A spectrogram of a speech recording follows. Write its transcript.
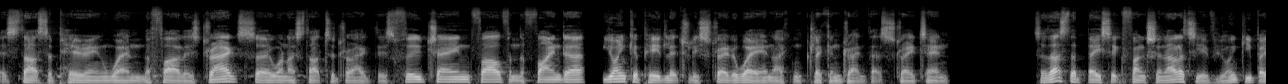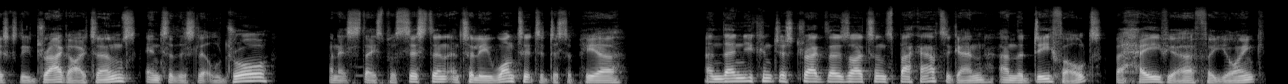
It starts appearing when the file is dragged. So when I start to drag this food chain file from the Finder, Yoink appeared literally straight away and I can click and drag that straight in. So that's the basic functionality of Yoink. You basically drag items into this little drawer and it stays persistent until you want it to disappear. And then you can just drag those items back out again. And the default behavior for Yoink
